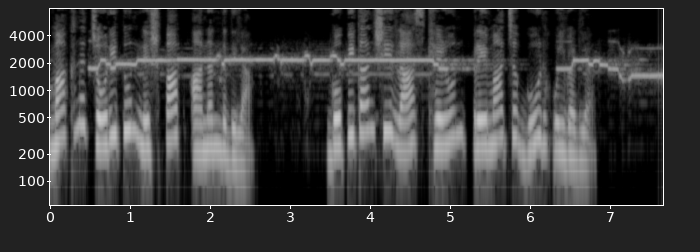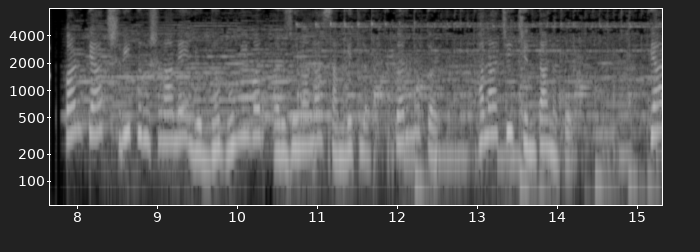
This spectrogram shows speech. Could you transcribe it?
माखन चोरीतून निष्पाप आनंद दिला. गोपिकांशी रास खेळून प्रेमाचं गूढ उलगडलं. पण त्यात श्रीकृष्णाने युद्धभूमीवर अर्जुनाला सांगितलं कर्म कर फलाची चिंता नको. त्या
